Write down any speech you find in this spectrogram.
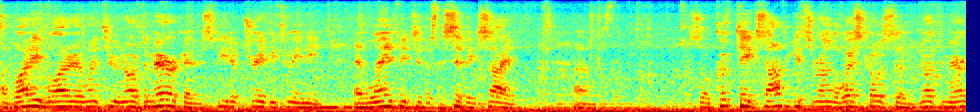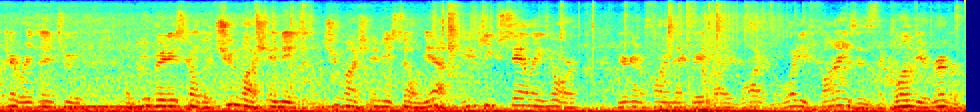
a body of water that went through North America to speed up trade between the Atlantic to the Pacific side. Um, so Cook takes off, he gets around the west coast of North America, runs into a group of Indians called the Chumash Indians. Chumash Indians tell him, yes, if you keep sailing north, you're going to find that great body of water. But what he finds is the Columbia River,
